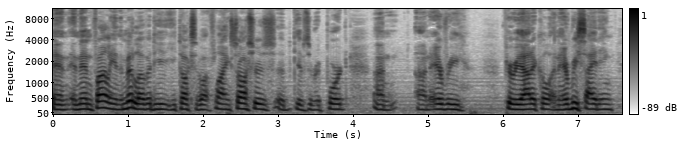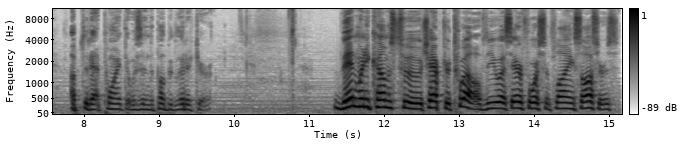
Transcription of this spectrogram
And, and then finally, in the middle of it, he, he talks about flying saucers, it gives a report on, on every periodical and every sighting up to that point that was in the public literature. Then, when he comes to chapter 12, the U.S. Air Force and flying saucers,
